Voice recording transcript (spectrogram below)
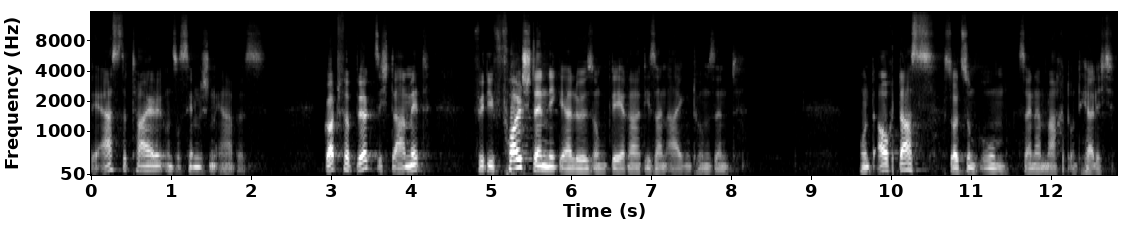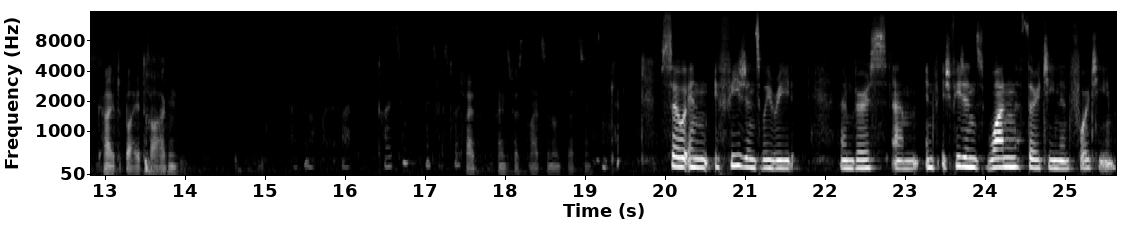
Der erste Teil unseres himmlischen Erbes. Gott verbirgt sich damit für die vollständige Erlösung derer, die sein Eigentum sind. Und auch das soll zum Ruhm seiner Macht und Herrlichkeit beitragen. Also nochmal, 13? 1 Vers 13? 13, 1 Vers 13 und 14. Okay. So in Ephesians, we read in verse um, in Ephesians 1 13 and 14.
